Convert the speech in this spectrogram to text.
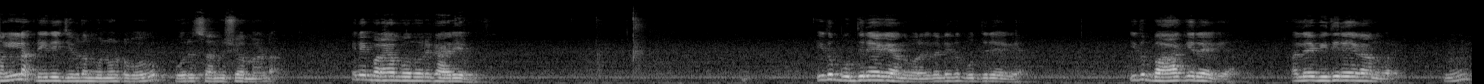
നല്ല രീതിയിൽ ജീവിതം മുന്നോട്ട് പോകും. ഒരു സംശയം വേണ്ട. ഇനി പറയാൻ പോകുന്ന ഒരു കാര്യം. ഇത് ബുദ്ധിരേഖയാന്ന് പറയുന്നത് ഇത് ബുദ്ധിരേഖയാണ് ഇത് ഭാഗ്യരേഖയാണ് അല്ലെ വിധിരേഖ എന്ന് പറയും.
